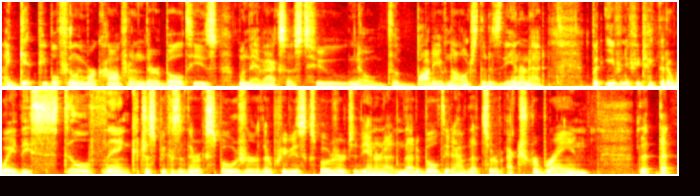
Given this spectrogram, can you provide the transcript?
I get people feeling more confident in their abilities when they have access to, you know, the body of knowledge that is the internet. But even if you take that away, they still think, just because of their exposure, their previous exposure to the internet, and that ability to have that sort of extra brain, that that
